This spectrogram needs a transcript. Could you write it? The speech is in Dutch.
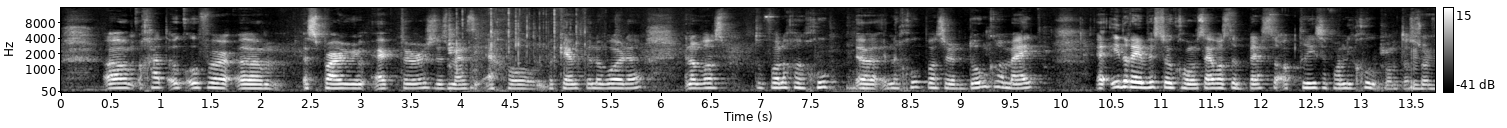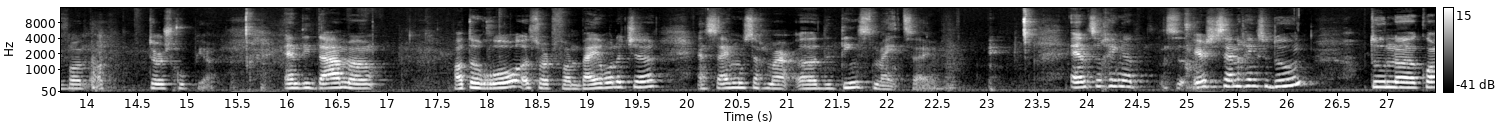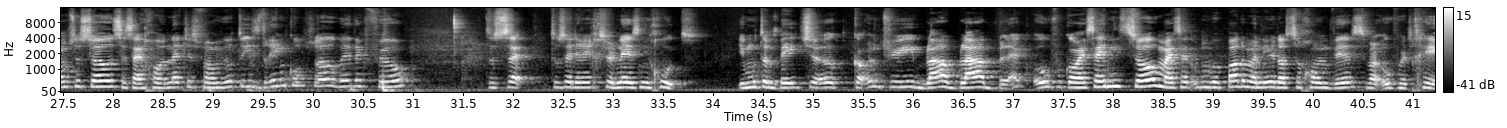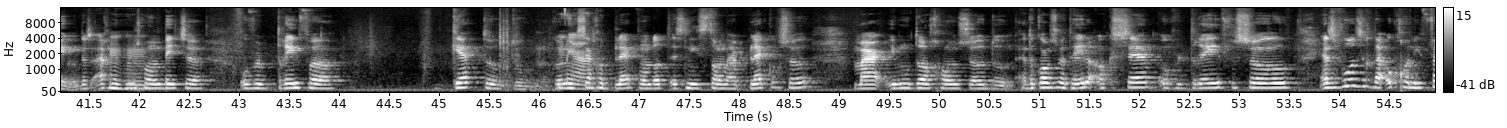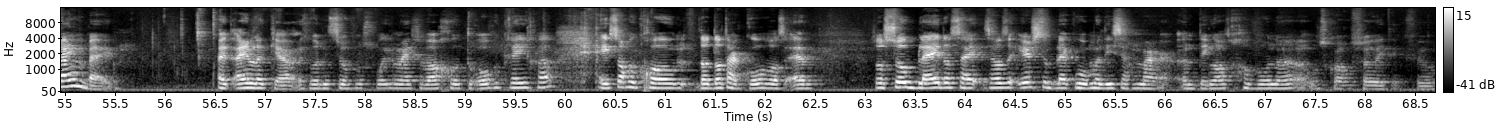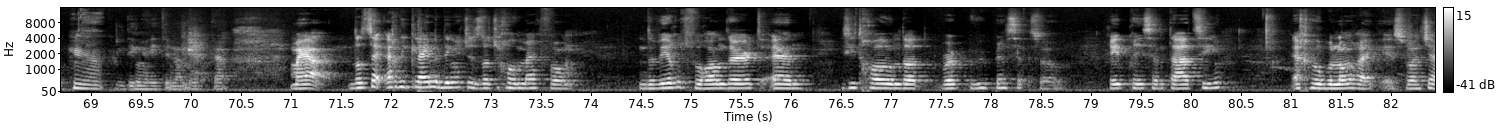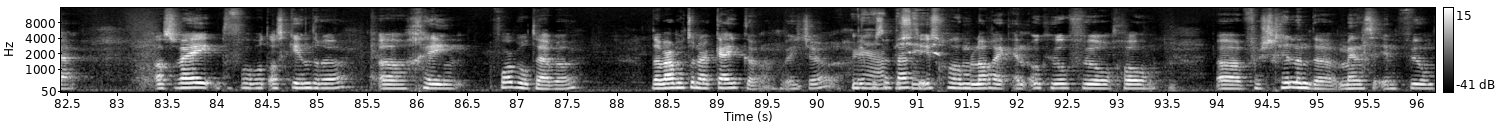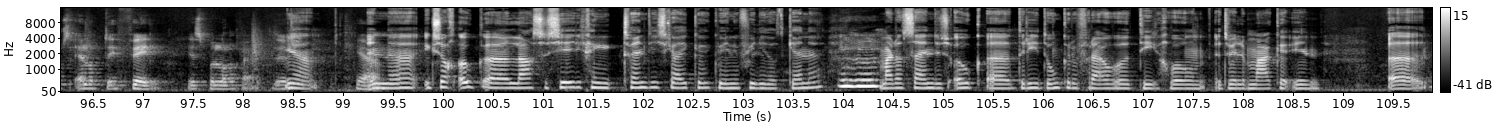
Um, gaat ook over um, aspiring actors. Dus mensen die echt gewoon bekend willen worden. En dan was toevallig een groep. Uh, in een groep was er een donkere meid. En iedereen wist ook gewoon, zij was de beste actrice van die groep. Want een mm -hmm. soort van acteursgroepje. En die dame had een rol, een soort van bijrolletje. En zij moest zeg maar uh, de dienstmeid zijn. En ze ging het, de eerste scène ging ze doen. Toen uh, kwam ze zo, ze zei gewoon netjes van, wilt u iets drinken of zo, weet ik veel. Toen zei, toen zei de regisseur, nee is niet goed. Je moet een beetje country, bla bla, black overkomen. Hij zei het niet zo, maar hij zei het op een bepaalde manier dat ze gewoon wist waarover het ging. Dus eigenlijk mm -hmm. moest gewoon een beetje overdreven ghetto doen. Ik wil niet zeggen black, want dat is niet standaard black of zo. Maar je moet dan gewoon zo doen. En dan kwam ze met hele accent, overdreven zo. En ze voelde zich daar ook gewoon niet fijn bij. Uiteindelijk, ja, ik wil niet zoveel spoilen, maar heeft ze wel een grote rol gekregen. En je zag ook gewoon dat dat haar goal was. En ze was zo blij dat zij... Zij was de eerste black woman die zeg maar een ding had gewonnen. Een Oscar of zo, weet ik veel. Ja. Die dingen heten in Amerika. Maar ja, dat zijn echt die kleine dingetjes dat je gewoon merkt van... De wereld verandert en je ziet gewoon dat representatie echt heel belangrijk is. Want ja, als wij bijvoorbeeld als kinderen uh, geen voorbeeld hebben, dan waar moeten we naar kijken, weet je? Representatie ja, is gewoon belangrijk en ook heel veel gewoon uh, verschillende mensen in films en op tv is belangrijk. Dus, ja. Ja. En uh, ik zag ook de uh, laatste serie, ging ik Twenties kijken. Ik weet niet of jullie dat kennen. Mm -hmm. Maar dat zijn dus ook uh, drie donkere vrouwen die gewoon het willen maken in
